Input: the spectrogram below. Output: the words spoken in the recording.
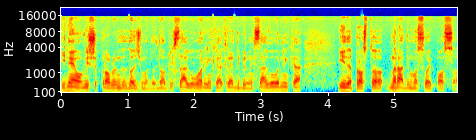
I nemamo više problem da dođemo do dobrih sagovornika, kredibilnih sagovornika, i da prosto radimo svoj posao.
